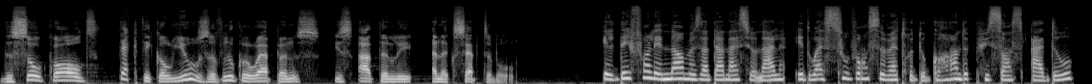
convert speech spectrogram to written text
The so called tactical use of nuclear weapons is utterly unacceptable. Il défend les normes internationales et doit souvent se mettre de grandes puissances à dos,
